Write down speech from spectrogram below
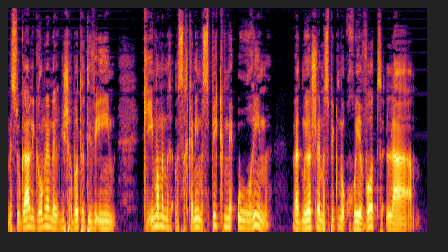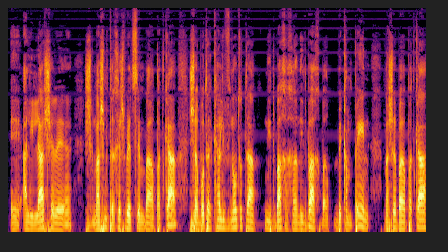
מסוגל לגרום להם להרגיש הרבה יותר טבעיים. כי אם השחקנים מספיק מעורים, והדמויות שלהם מספיק מחויבות עלילה של, של מה שמתרחש בעצם בהרפתקה, שהרבה יותר קל לבנות אותה נדבך אחר נדבך בקמפיין, מאשר בהרפתקה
